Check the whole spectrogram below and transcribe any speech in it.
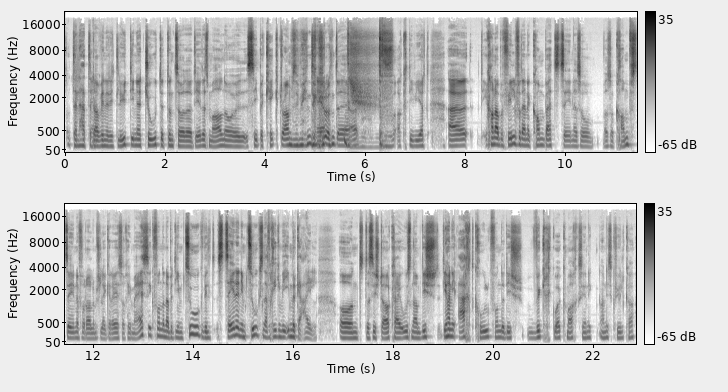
und dann hat er da, wenn er in die Leute reinshootet und so, da hat jedes Mal noch äh, sieben Kickdrums im Hintergrund äh, tuff, aktiviert. Äh, ich habe aber viel von diesen Combat-Szenen, so, also Kampfszenen, vor allem Schlägerei, so ein bisschen mäßig gefunden, aber die im Zug, weil Szenen im Zug sind einfach irgendwie immer geil. Und das ist da keine Ausnahme. Die, die habe ich echt cool gefunden, die ist wirklich gut gemacht, habe ich, das Gefühl gehabt.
